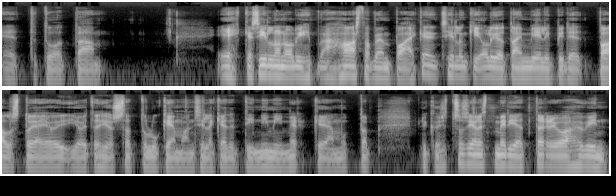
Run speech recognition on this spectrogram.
että tuota, ehkä silloin oli vähän haastavempaa, ehkä silloinkin oli jotain mielipidepalstoja, joita jos sattui lukemaan, niin sillä käytettiin nimimerkkejä, mutta nykyiset sosiaaliset mediat tarjoaa hyvin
